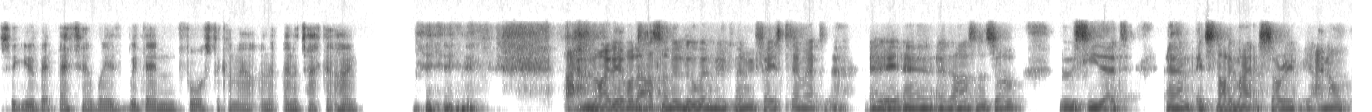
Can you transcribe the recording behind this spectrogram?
suit you a bit better with with them forced to come out and, and attack at home. I have no idea what Arsenal will do when we when we face them at at, at Arsenal. So we will see that. Um, it's not in my sorry, I know,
